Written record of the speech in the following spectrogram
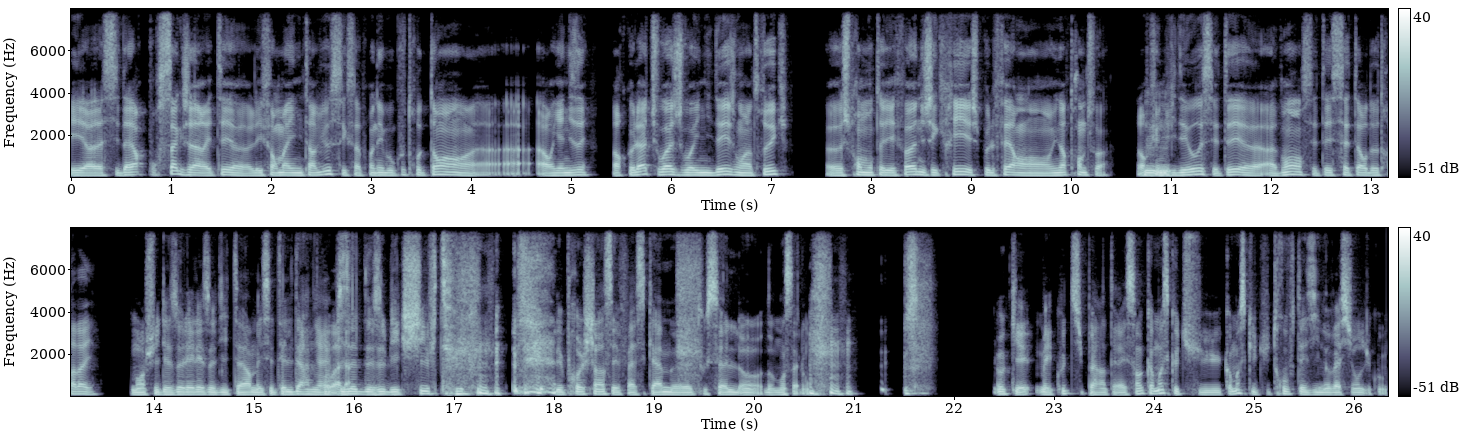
Et euh, c'est d'ailleurs pour ça que j'ai arrêté euh, les formats interview, c'est que ça prenait beaucoup trop de temps à, organiser. Alors que là, tu vois, je vois une idée, je vois un truc, je prends mon téléphone, j'écris et je peux le faire en 1h30, tu vois. Alors qu'une mhm. vidéo, c'était avant, c'était 7 heures de travail. Bon, je suis désolé les auditeurs, mais c'était le dernier épisode de The Big Shift. les prochains, c'est Facecam tout seul dans, dans mon salon. Ok, mais écoute, super intéressant. Comment est-ce que tu comment est-ce que tu trouves tes innovations du coup?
